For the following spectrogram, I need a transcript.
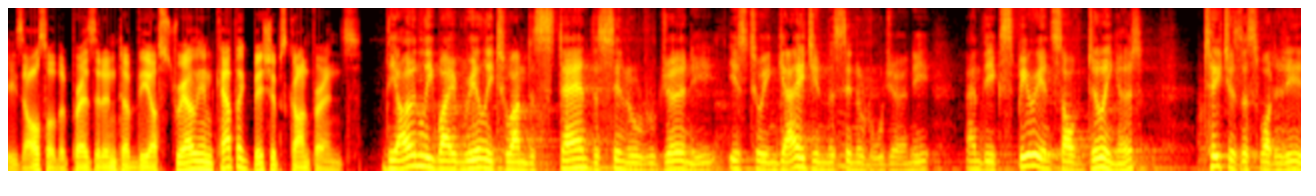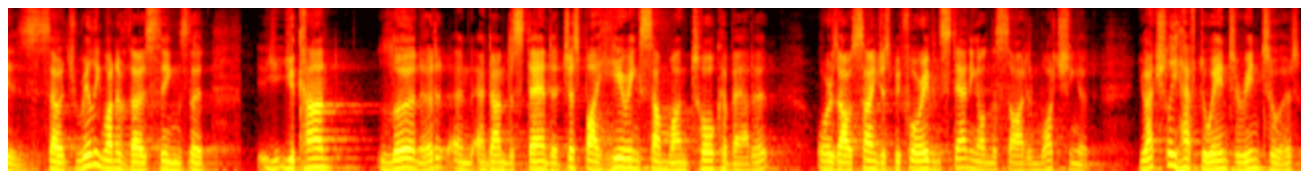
He's also the president of the Australian Catholic Bishops' Conference. The only way, really, to understand the synodal journey is to engage in the synodal journey, and the experience of doing it teaches us what it is. So it's really one of those things that you can't learn it and, and understand it just by hearing someone talk about it, or as I was saying just before, even standing on the side and watching it. You actually have to enter into it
